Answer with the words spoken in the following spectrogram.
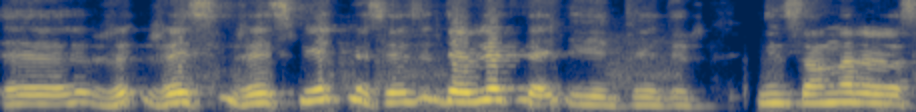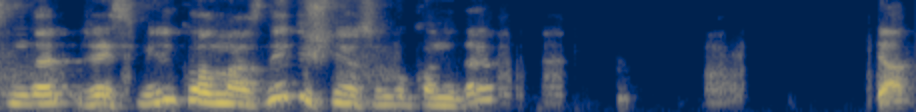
E, res, resmiyet meselesi devletle ilintilidir. İnsanlar arasında resmilik olmaz. Ne düşünüyorsun bu konuda? Ya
